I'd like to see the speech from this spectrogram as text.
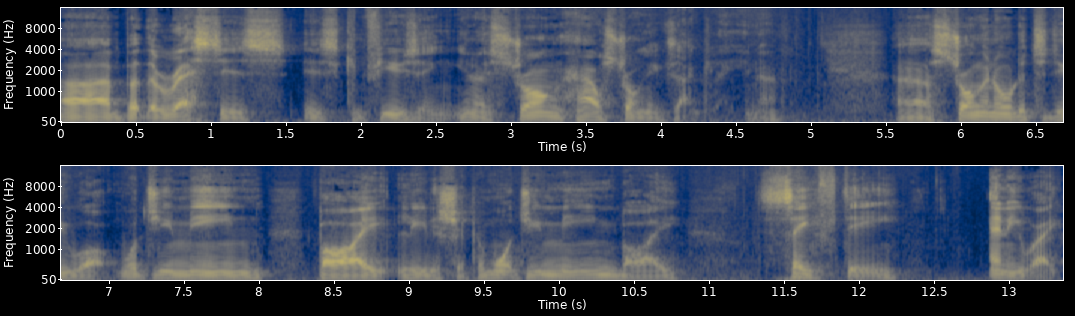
uh, but the rest is is confusing. You know, strong. How strong exactly? You know, uh, strong in order to do what? What do you mean by leadership, and what do you mean by safety? Anyway,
